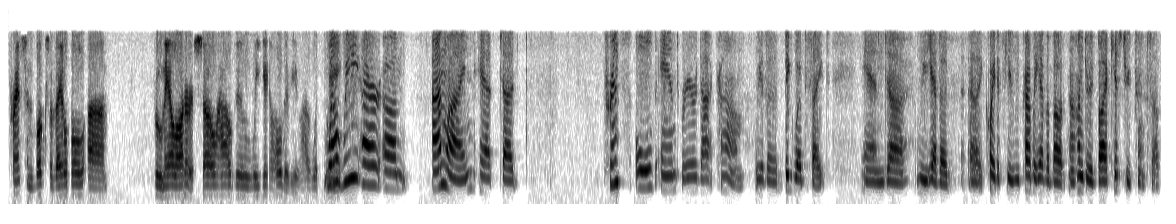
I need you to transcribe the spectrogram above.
prints and books available um, through mail order? If so, how do we get a hold of you? How would we... Well, we are um, online at uh, printsoldandrare.com. We have a big website, and uh, we have a uh, quite a few. We probably have about a hundred Black History prints up,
